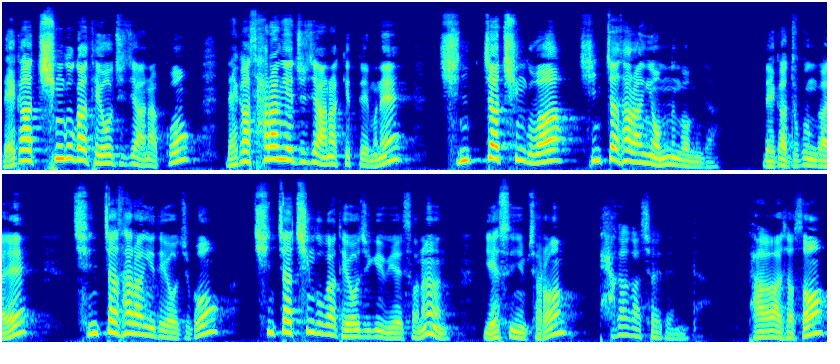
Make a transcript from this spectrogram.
내가 친구가 되어주지 않았고 내가 사랑해주지 않았기 때문에 진짜 친구와 진짜 사랑이 없는 겁니다. 내가 누군가의 진짜 사랑이 되어주고 진짜 친구가 되어주기 위해서는 예수님처럼 다가가셔야 됩니다. 다가가셔서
